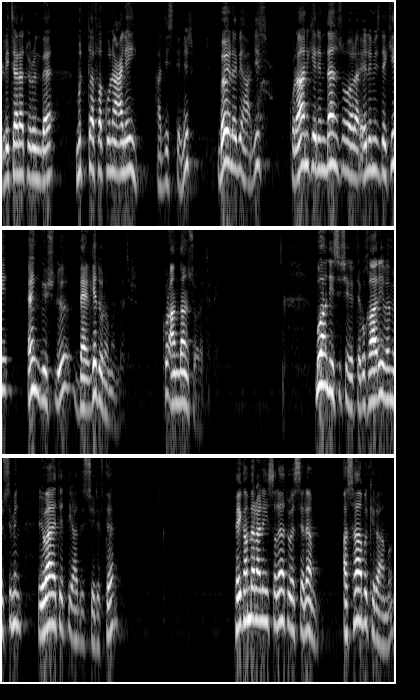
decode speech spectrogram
literatüründe muttefakun aleyh hadis denir. Böyle bir hadis, Kur'an-ı Kerim'den sonra elimizdeki en güçlü belge durumundadır. Kur'an'dan sonra tabi. Bu hadisi şerifte, Bukhari ve Müslim'in rivayet ettiği hadis-i şerifte, Peygamber aleyhissalatü vesselam, ashab-ı kiramı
